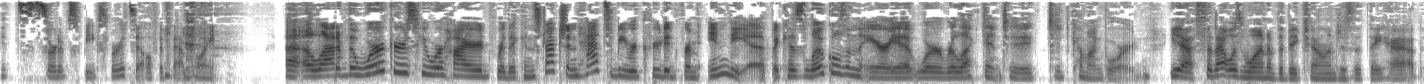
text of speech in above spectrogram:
It sort of speaks for itself at that point. Uh, a lot of the workers who were hired for the construction had to be recruited from India because locals in the area were reluctant to, to come on board. Yeah, so that was one of the big challenges that they had.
